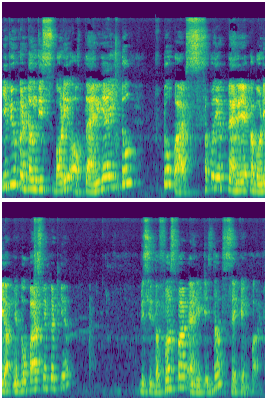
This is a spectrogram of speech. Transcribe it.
If you cut down this body of planaria into two parts suppose ये प्लानेरिया का बॉडी आपने दो पार्ट्स में कट किया। This is the first part and it is the second part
